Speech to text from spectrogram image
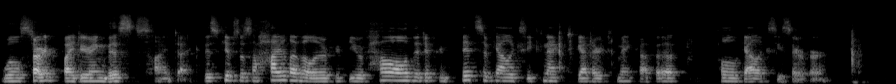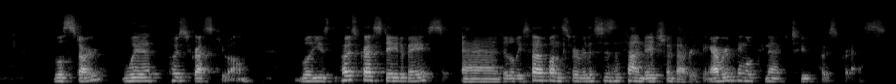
We'll start by doing this slide deck. This gives us a high-level overview of how all the different bits of Galaxy connect together to make up a full Galaxy server. We'll start with PostgreSQL. We'll use the Postgres database, and it'll be set up on the server. This is the foundation of everything. Everything will connect to Postgres.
